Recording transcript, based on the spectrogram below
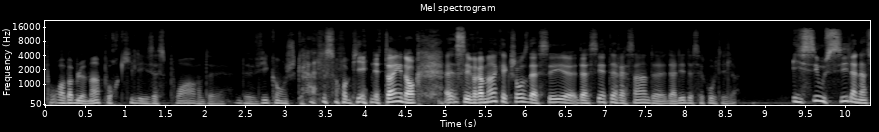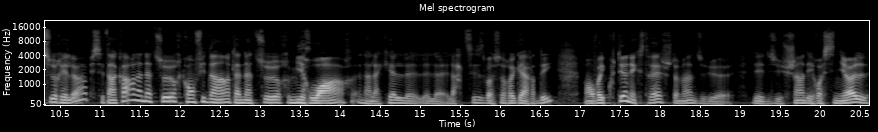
probablement pour qui les espoirs de, de, vie conjugale sont bien éteints. Donc, euh, c'est vraiment quelque chose d'assez intéressant d'aller de ce côté-là. Ici aussi, la nature est là, puis c'est encore la nature confidente, la nature miroir dans laquelle l'artiste va se regarder. On va écouter un extrait justement du, du chant des Rossignols,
